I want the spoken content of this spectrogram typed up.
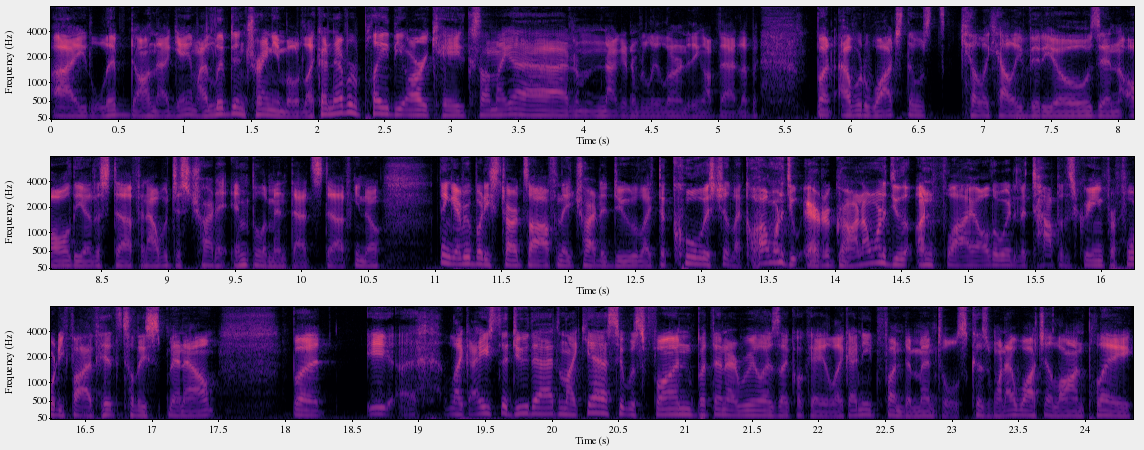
I lived on that game. I lived in training mode. Like I never played the arcade because I'm like ah, I'm not gonna really learn anything off that. But I would watch those Killer Kelly videos and all the other stuff, and I would just try to implement that stuff. You know, I think everybody starts off and they try to do like the coolest shit. Like oh, I want to do air to ground. I want to do the unfly all the way to the top of the screen for 45 hits till they spin out. But it, uh, like I used to do that and like yes it was fun but then I realized like okay like I need fundamentals because when I watch Elan play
